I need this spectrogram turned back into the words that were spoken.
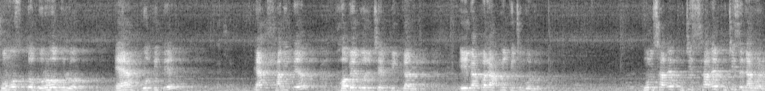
সমস্ত গ্রহগুলো এক গতিতে এক সারিতে হবে বলছে বিজ্ঞানীরা। এই ব্যাপারে আপনি কিছু বলুন। কোন সালে? পঁচিশ সালে? পঁচিশে জানুয়ারি।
